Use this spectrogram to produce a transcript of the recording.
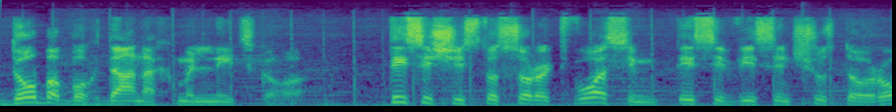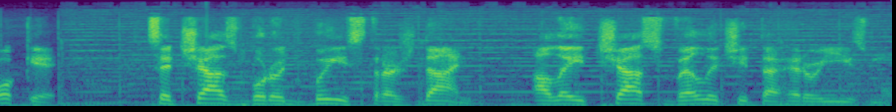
Доба Богдана Хмельницького 1648-1806 роки це час боротьби і страждань, але й час величі та героїзму.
